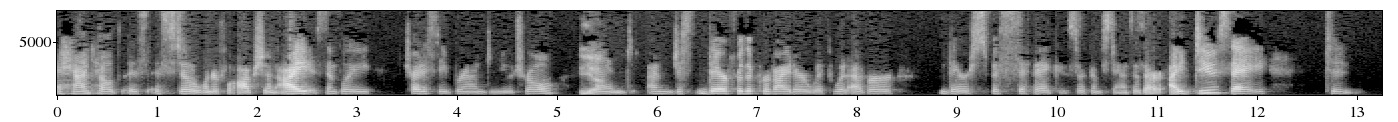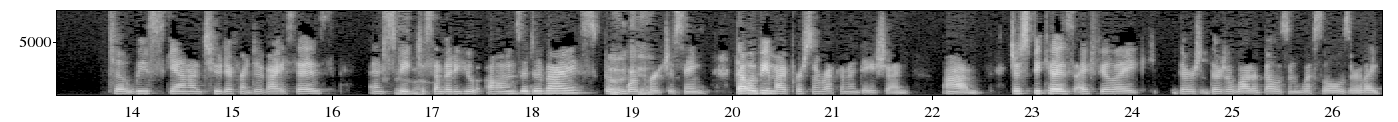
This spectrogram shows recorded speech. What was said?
a handheld is, is still a wonderful option. I simply try to stay brand neutral. Yeah. And I'm just there for the provider with whatever their specific circumstances are. I do say to to at least scan on two different devices and speak to somebody who owns a device before okay. purchasing. That would be my personal recommendation. Um, just because I feel like there's there's a lot of bells and whistles or like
